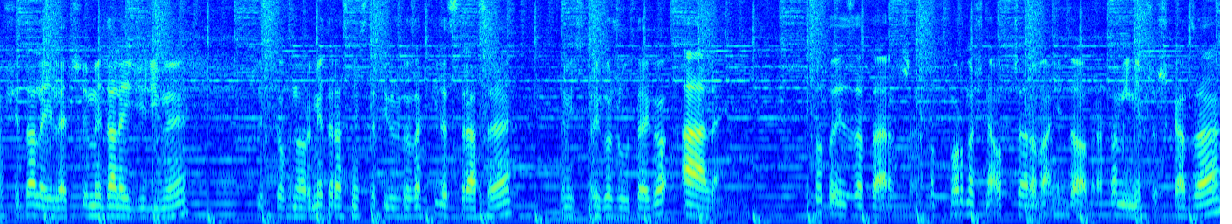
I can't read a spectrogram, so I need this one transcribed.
On się dalej leczy, my dalej dzielimy. Wszystko w normie. Teraz niestety już go za chwilę stracę. Chcę mieć swojego żółtego, ale co to jest za tarcza? Odporność na odczarowanie. Dobra, to mi nie przeszkadza,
